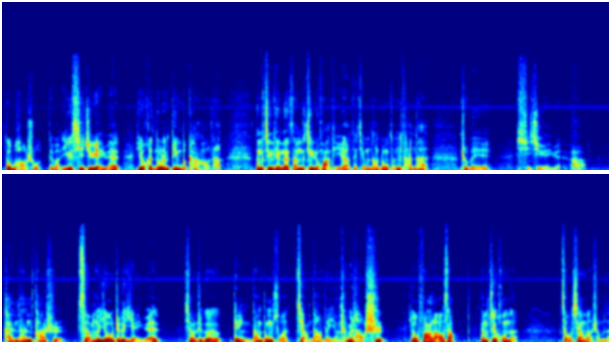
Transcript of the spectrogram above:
都不好说，对吧？一个喜剧演员，有很多人并不看好他。那么今天呢，咱们的今日话题啊，在节目当中，咱们就谈谈这位喜剧演员啊，谈谈他是怎么由这个演员，像这个电影当中所讲到的一样，成为老师，由发牢骚，那么最后呢，走向了什么呢？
